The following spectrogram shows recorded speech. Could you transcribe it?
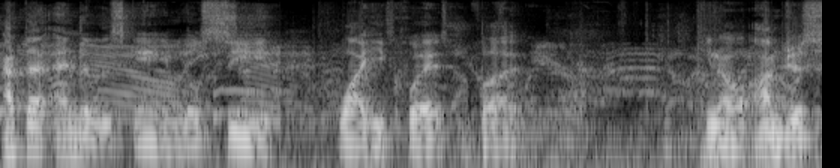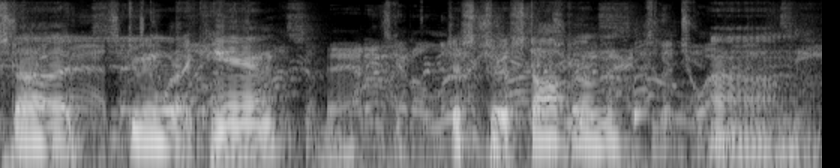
at the end of this game, you'll see why he quit, but you know, I'm just uh, doing what I can just to stop him. Um,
